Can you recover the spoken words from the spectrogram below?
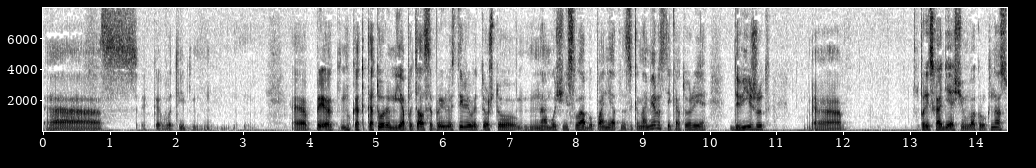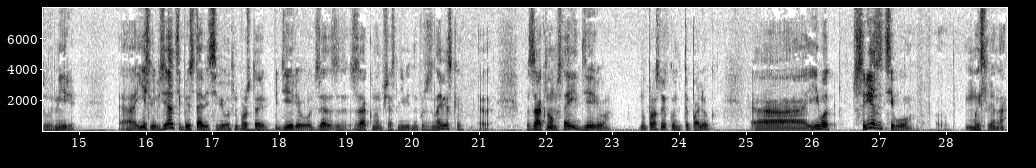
а, с, вот, и, а, ну, которым я пытался проиллюстрировать то, что нам очень слабо понятны закономерности, которые движут а, происходящим вокруг нас в мире. А, если взять и представить себе, вот ну, просто дерево, вот за, за, за окном, сейчас не видно, просто занавеска, за окном стоит дерево, ну, простой какой-нибудь тополек. А, и вот срезать его мысленно,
